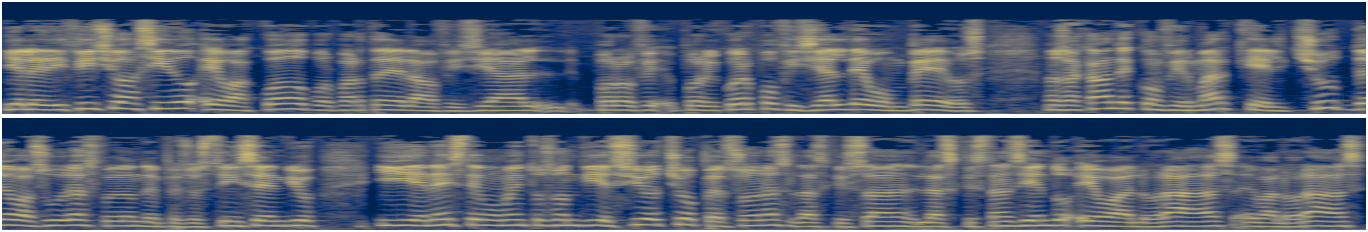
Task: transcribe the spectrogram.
y el edificio ha sido evacuado por parte de la oficial, por, el cuerpo oficial de bomberos. Nos acaban de confirmar que el chut de basuras fue donde empezó este incendio y en este momento son 18 personas las que están, las que están siendo evaluadas, evaluadas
